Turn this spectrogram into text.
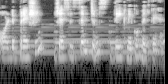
और डिप्रेशन जैसे सिम्टम्स देखने को मिलते हैं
